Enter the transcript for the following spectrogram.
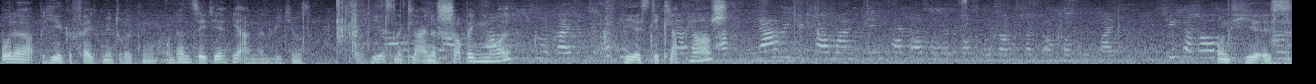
oder hier gefällt mir drücken und dann seht ihr die anderen Videos. So, hier ist eine kleine Shopping Mall. Hier ist die Club Lounge. Und hier ist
